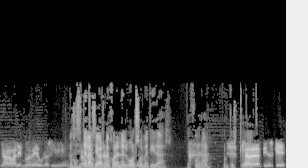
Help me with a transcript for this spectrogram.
Y ahora valen 9 euros y... No sé si te las llevas mejor en el bolso metidas, de fuera. Porque es que... Claro, las tienes que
